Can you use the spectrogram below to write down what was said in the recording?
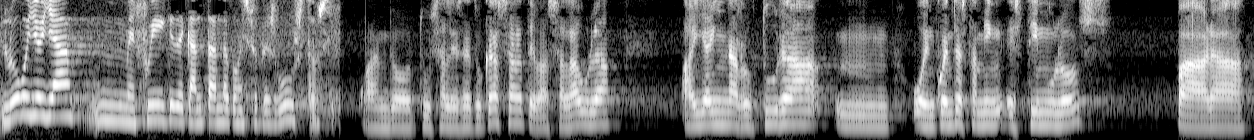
Luego yo ya me fui decantando con mis propios gustos. Cuando tú sales de tu casa, te vas al aula, ahí hay una ruptura mm, o encuentras también estímulos para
